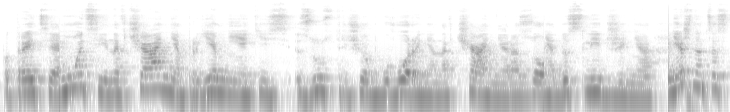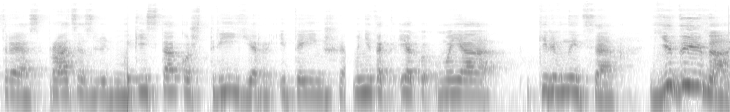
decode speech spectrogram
по-третє, емоції, навчання, приємні якісь зустрічі, обговорення, навчання разом, дослідження. Звісно, це стрес, праця з людьми, якийсь також тригер і те інше. Мені так, як моя керівниця, єдина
